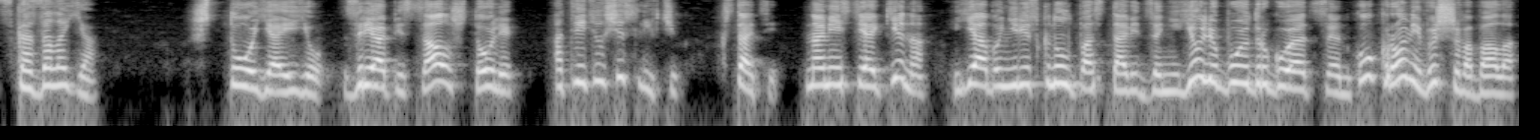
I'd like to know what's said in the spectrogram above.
Сказала я. «Что я ее? Зря писал, что ли?» — ответил счастливчик. «Кстати, на месте Акена я бы не рискнул поставить за нее любую другую оценку, кроме высшего балла.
